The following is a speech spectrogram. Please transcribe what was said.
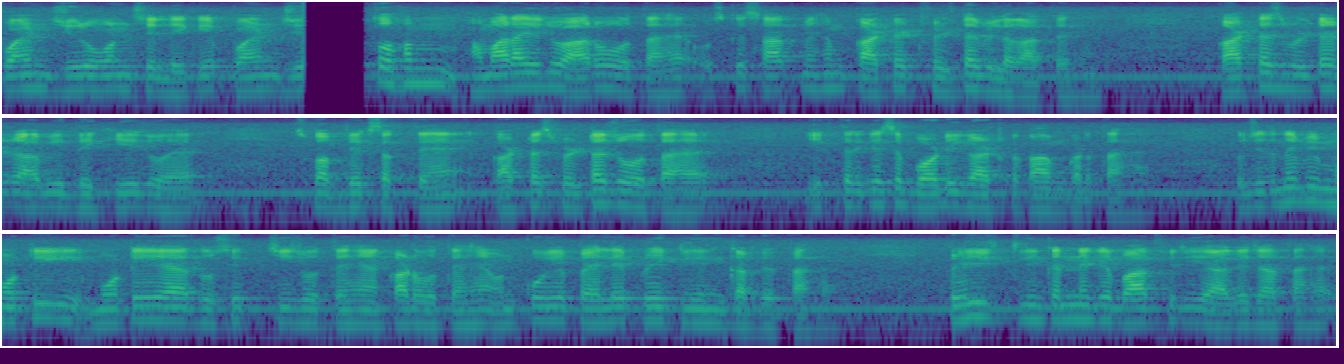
पॉइंट ज़ीरो वन से लेके पॉइंट ज़ीरो तो हम, हमारा ये जो आरओ होता है, उसके साथ में हम कार्टेज फ़िल्टर भी लगाते हैं। कार्टेज फ़िल्टर अभी देखिए जो है, इसको आप देख सकते हैं। कार्टेज फ़िल्टर जो होता है, एक तरीके से बॉडी गार्ड का काम करता है। तो जितने भी मोटी, मोटे या दूसरी चीज़ होते हैं कड़ होते हैं, उनको ये पहले प्री क्लीन कर देता है। प्री क्लीन करने के बाद फिर ये आगे जाता है।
